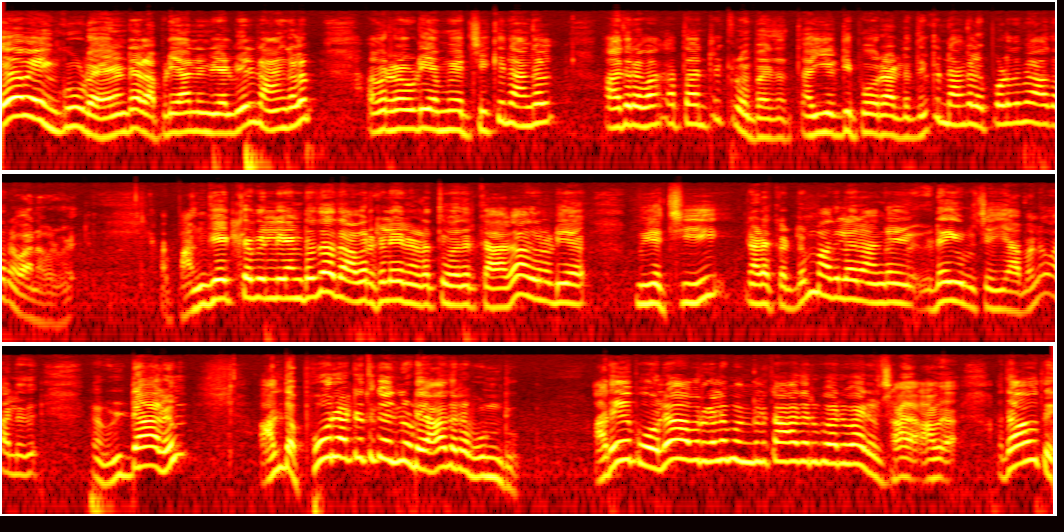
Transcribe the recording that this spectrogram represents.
தேவையும் கூட. ஏனென்றால் அப்படியான நிகழ்வில் நாங்களும் அவர்களுடைய முயற்சிக்கு நாங்கள் ஆதரவாகத்தான் இருக்கிறோம். இப்போ தையட்டி போராட்டத்திற்கு நாங்கள் எப்பொழுதுமே ஆதரவானவர்கள். பங்கேற்கவில்லை என்றது அது அவர்களே நடத்துவதற்காக அதனுடைய முயற்சி நடக்கட்டும் அதில் நாங்கள் இடையூறு செய்யாமலோ அல்லது விட்டாலும் அந்த போராட்டத்துக்கு எங்களுடைய ஆதரவு உண்டு. அதே போல் அவர்களும் எங்களுக்கு ஆதரவு வருவார்கள். அதாவது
